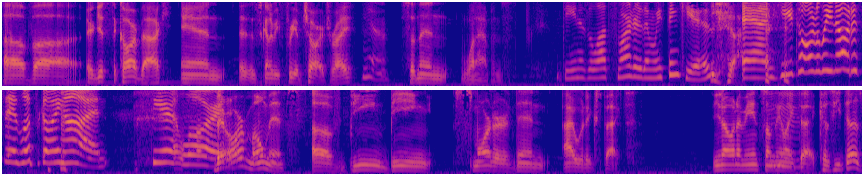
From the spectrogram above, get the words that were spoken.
of uh, or gets the car back, and it's going to be free of charge, right? yeah. So then what happens? Dean is a lot smarter than we think he is. Yeah. And he totally notices what's going on. Dear Lord. There are moments of Dean being smarter than I would expect. You know what I mean? Something like Mm-hmm. that. Because he does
